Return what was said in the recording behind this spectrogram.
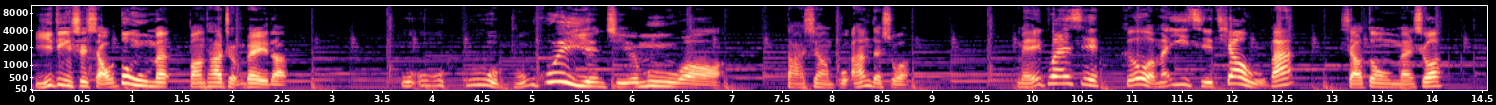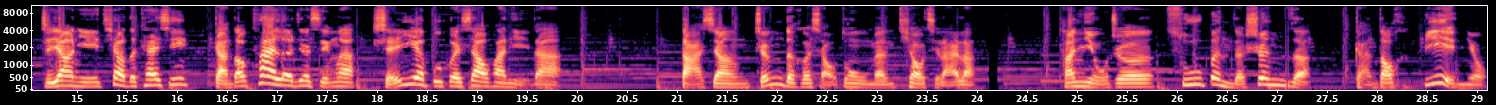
一定是小动物们帮他准备的。我我我不会演节目啊！”大象不安地说。“没关系，和我们一起跳舞吧。”小动物们说：“只要你跳得开心，感到快乐就行了，谁也不会笑话你的。”大象真的和小动物们跳起来了，它扭着粗笨的身子，感到很别扭，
